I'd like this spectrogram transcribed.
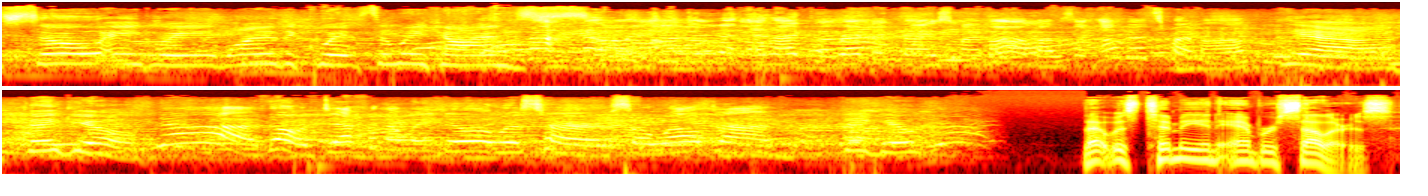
so angry, wanted to quit so many times. But did it, and I could recognize my mom. I was like, oh, that's my mom. Yeah, thank you. Yeah, no, definitely knew it was her. So well done. Thank you. That was Timmy and Amber Sellers,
